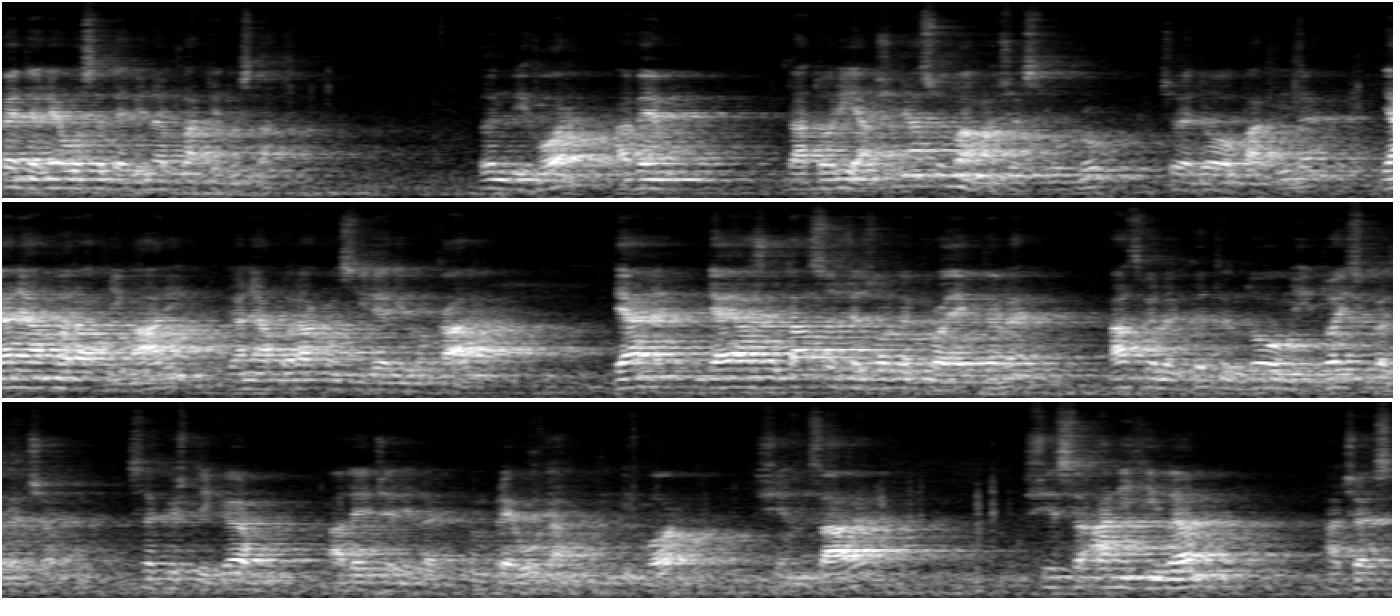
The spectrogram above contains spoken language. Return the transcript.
PDL-ul să devină partidul stat. În Bihor avem datoria și ne asumăm acest lucru, cele două partide, de a ne apăra primarii, de a ne apăra consilierii locali, de a, de a ajuta să rezolve proiectele, astfel încât în 2012 să câștigăm alegerile împreună în Bihor și în țară și să anihilăm acest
